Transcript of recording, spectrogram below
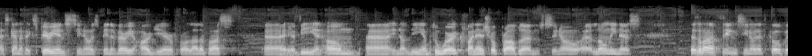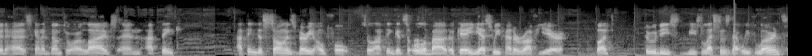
has kind of experienced. You know, it's been a very hard year for a lot of us. Uh, being at home, uh, you know, not being able to work, financial problems, you know, uh, loneliness. There's a lot of things, you know, that COVID has kind of done to our lives, and I think, I think this song is very hopeful. So I think it's all Oh. about okay, yes, we've had a rough year, but through these these lessons that we've learned,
